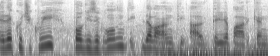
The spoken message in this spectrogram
Ed eccoci qui pochi secondi davanti al Tegliaparken.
